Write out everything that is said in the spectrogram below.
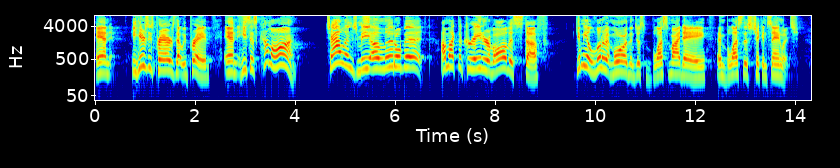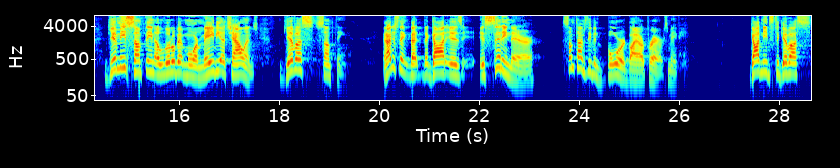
and He hears these prayers that we pray, and He says, Come on, challenge me a little bit. I'm like the creator of all this stuff. Give me a little bit more than just bless my day and bless this chicken sandwich. Give me something a little bit more, maybe a challenge. Give us something. And I just think that, that God is, is sitting there, sometimes even bored by our prayers, maybe. God needs to give us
